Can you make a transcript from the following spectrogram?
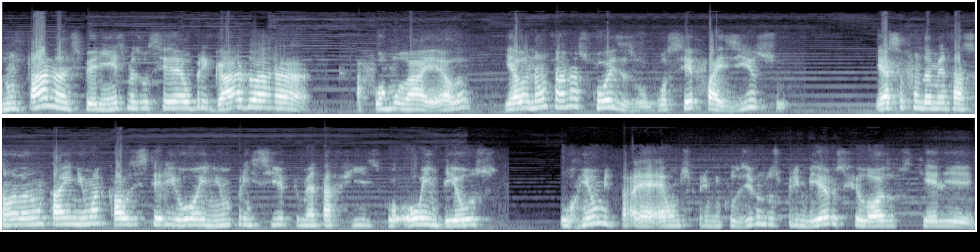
Não está na experiência, mas você é obrigado a, a formular ela e ela não está nas coisas. Você faz isso e essa fundamentação ela não está em nenhuma causa exterior, em nenhum princípio metafísico ou em Deus. O Hume é, é um dos, inclusive um dos primeiros filósofos que ele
